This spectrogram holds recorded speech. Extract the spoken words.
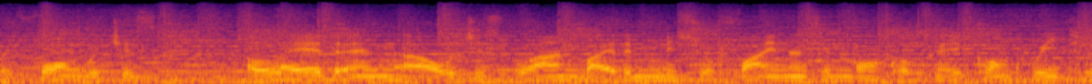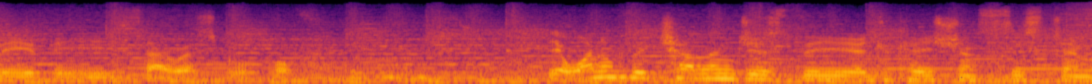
reform, which is led and uh, which is run by the Ministry of Finance and more concretely the Cyrus Group of yeah, one of the challenges the education system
